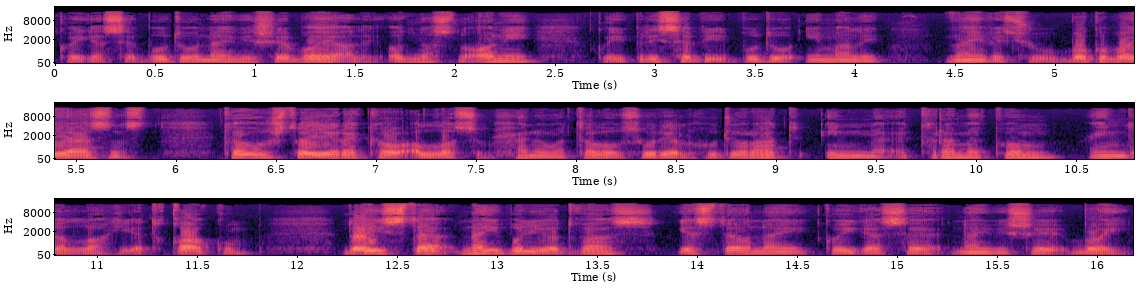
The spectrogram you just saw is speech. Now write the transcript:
koji ga se budu najviše bojali, odnosno oni koji pri sebi budu imali najveću bogobojaznost. Kao što je rekao Allah subhanahu wa ta'ala u suri Al-Huđurat, inna ekramekum inda Allahi etkakum. Doista najbolji od vas jeste onaj koji ga se najviše boji.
